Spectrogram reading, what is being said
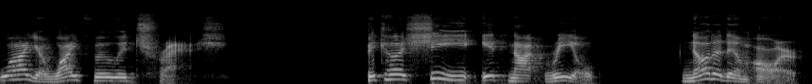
why your waifu is trash. Because she is not real. None of them are.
